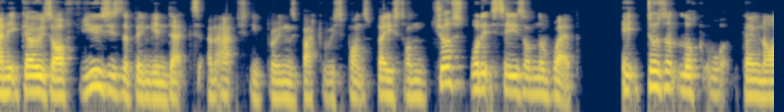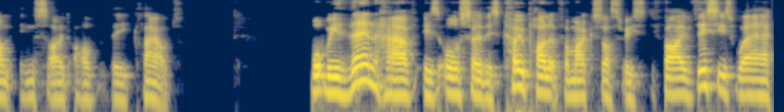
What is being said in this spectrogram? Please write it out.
And it goes off, uses the Bing index, and actually brings back a response based on just what it sees on the web. It doesn't look at what's going on inside of the cloud. What we then have is also this Copilot for Microsoft 365. This is where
